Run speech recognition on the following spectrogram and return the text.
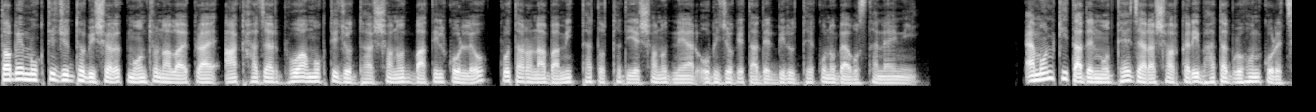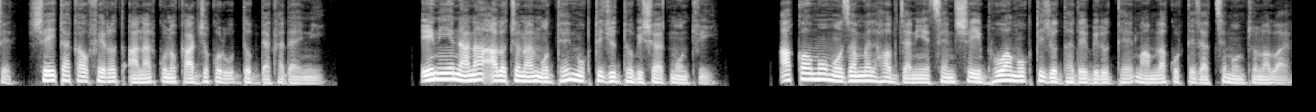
তবে মুক্তিযুদ্ধ বিষয়ক মন্ত্রণালয় প্রায় আট হাজার ভুয়া মুক্তিযোদ্ধার সনদ বাতিল করলেও প্রতারণা বা মিথ্যা তথ্য দিয়ে সনদ নেয়ার অভিযোগে তাদের বিরুদ্ধে কোনো ব্যবস্থা নেয়নি। এমনকি তাদের মধ্যে যারা সরকারি ভাতা গ্রহণ করেছে, সেই টাকাও ফেরত আনার কোনো কার্যকর উদ্যোগ দেখা দেয়নি। এ নিয়ে নানা আলোচনার মধ্যে মুক্তিযুদ্ধ বিষয়ক মন্ত্রী আকম ও মোজাম্মেল হক জানিয়েছেন, সেই ভুয়া মুক্তিযোদ্ধাদের বিরুদ্ধে মামলা করতে যাচ্ছে মন্ত্রণালয়।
